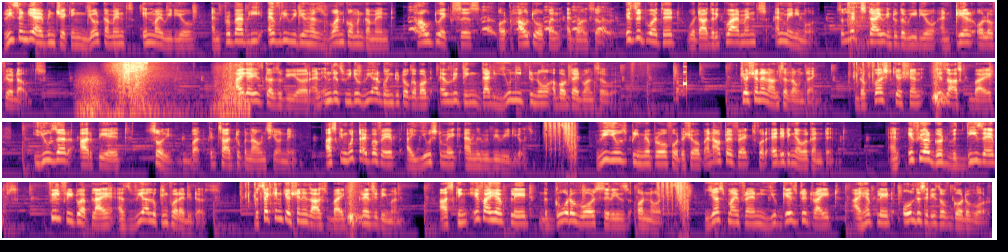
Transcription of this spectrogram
Recently I have been checking your comments in my video and probably every video has one common comment how to access or how to open advanced server. Is it worth it? What are the requirements and many more. So let's dive into the video and clear all of your doubts. Hi guys, Kazuki here and in this video we are going to talk about everything that you need to know about the advanced server. Question and answer round time. The first question is asked by user RP8, sorry but it's hard to pronounce your name asking what type of app I use to make MLBB videos. We use Premiere Pro, Photoshop and After Effects for editing our content. And if you are good with these apps, feel free to apply as we are looking for editors. The second question is asked by Crazy Demon, asking if I have played the God of War series or not. Yes my friend, you guessed it right, I have played all the series of God of War.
